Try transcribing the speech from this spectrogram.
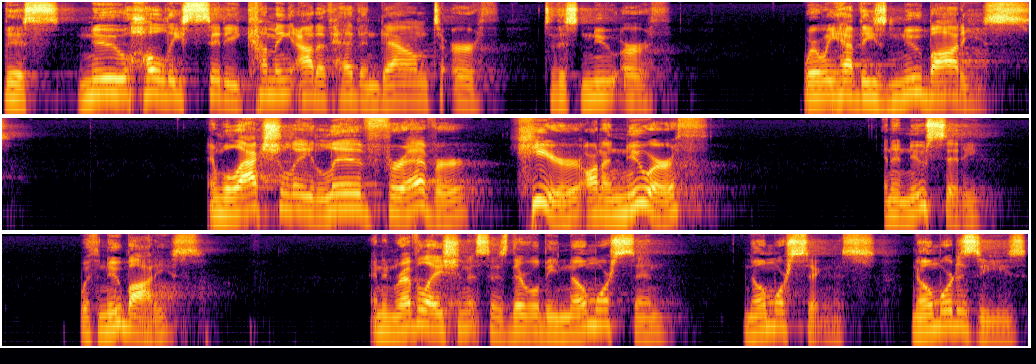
this new holy city coming out of heaven down to earth, to this new earth, where we have these new bodies. And we'll actually live forever here on a new earth, in a new city, with new bodies. And in Revelation, it says there will be no more sin, no more sickness, no more disease,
